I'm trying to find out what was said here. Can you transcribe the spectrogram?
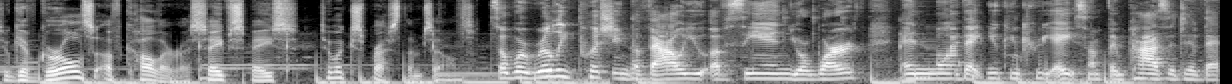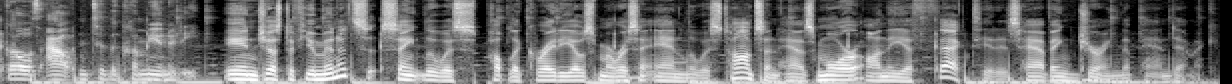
to give girls of color a safe space to express themselves. So we're really pushing the value of seeing your worth and knowing that you can create something positive that goes out into the community. In just a few minutes, St. Louis Public Radio's Marissanne Lewis Thompson has more on the effect it is having during the pandemic.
